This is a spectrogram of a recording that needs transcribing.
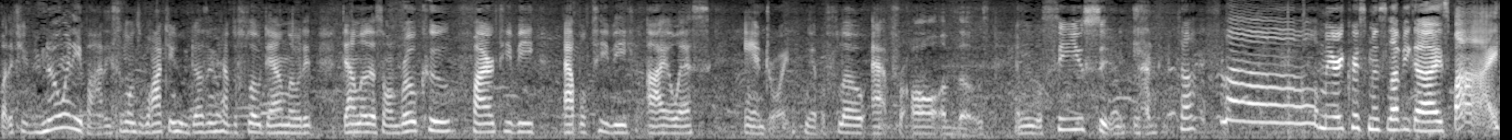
But if you know anybody, someone's watching who doesn't have the flow downloaded, download us on Roku, Fire TV, Apple TV, iOS, Android. We have a Flow app for all of those. And we will see you soon in the Flow. Merry Christmas. Love you guys. Bye.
